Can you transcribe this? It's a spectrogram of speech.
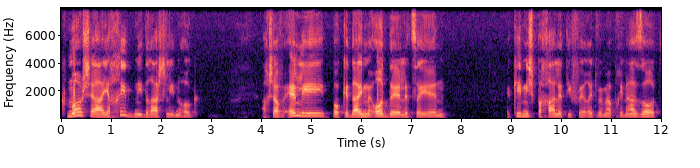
כמו שהיחיד נדרש לנהוג. עכשיו אלי פה כדאי מאוד אה, לציין הקים משפחה לתפארת ומהבחינה הזאת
